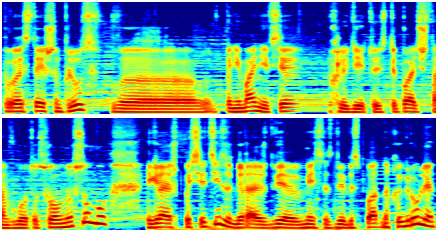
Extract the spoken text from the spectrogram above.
PlayStation Plus в э, понимании всех людей. То есть ты платишь там в год условную сумму, играешь по сети, забираешь две, в месяц две бесплатных игрули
